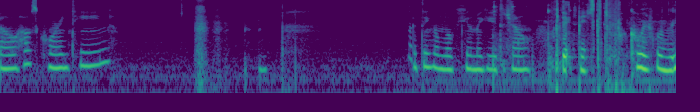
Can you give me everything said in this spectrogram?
So, how's quarantine? I think I'm Loki gonna make a YouTube channel. Big bitch, get the fuck away from me.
